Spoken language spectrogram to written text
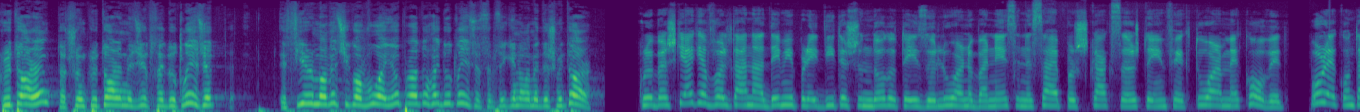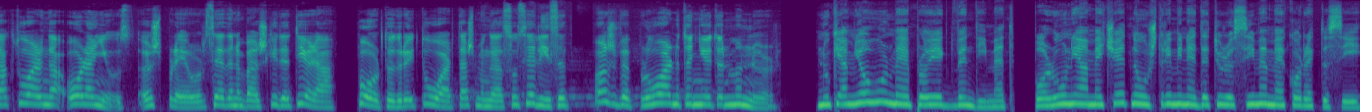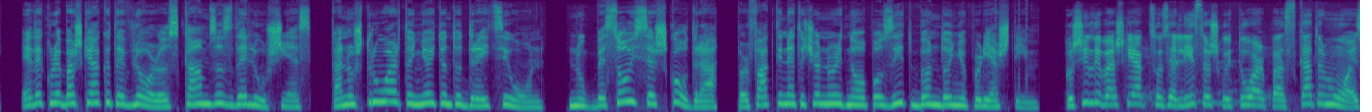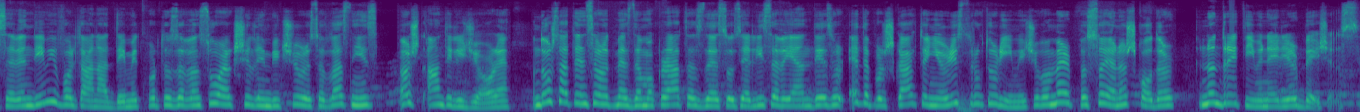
krytaren, ta çojmë krytaren me gjithë hajdutlleqet, e firmave që ka vu, jo për ato hajdutlleqet, sepse i kena edhe me dëshmitarë. Kryebashkiakja Voltana Ademi prej ditësh ndodhet e izoluar në banesën e saj për shkak se është e infektuar me Covid, por e kontaktuar nga Ora News, është shprehur se edhe në bashkitë e tjera, por të drejtuar tashmë nga socialistët, është vepruar në të njëjtën mënyrë. Nuk jam njohur me projektvendimet. Por unë jam e qetë në ushtrimin e detyrës sime me korrektësi. Edhe kryebashkiakët e Vlorës, Kamzës dhe Lushnjes, kanë ushtruar të njëjtën të drejtë si unë. Nuk besoj se Shkodra, për faktin e të qenurit në opozitë, bën ndonjë përjashtim. Këshilli Bashkiak Socialist është kujtuar pas katër muajsh se vendimi i Voltana Ademit për të zëvendësuar Këshillin Mbikëqyrës të Vllaznisë është antiligjor. Ndoshta tensionet mes demokrates dhe socialistëve janë ndezur edhe për shkak të një ristrukturimi që po merr PS-ja në Shkodër nën drejtimin e Ilir Beqajt.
